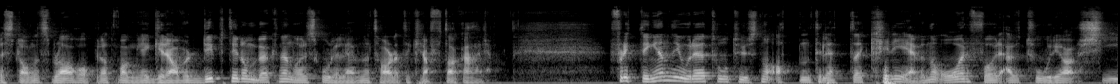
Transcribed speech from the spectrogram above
Østlandets Blad håper at mange graver dypt i lommebøkene når skoleelevene tar dette krafttaket her. Flyttingen gjorde 2018 til et krevende år for Autoria Ski.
